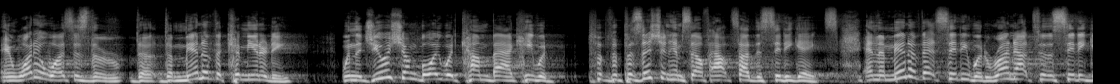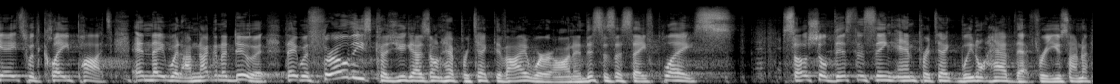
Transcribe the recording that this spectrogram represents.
And what it was is the, the, the men of the community, when the Jewish young boy would come back, he would position himself outside the city gates. And the men of that city would run out to the city gates with clay pots. And they would, I'm not going to do it, they would throw these because you guys don't have protective eyewear on, and this is a safe place. Social distancing and protect, we don't have that for you, so I'm not.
